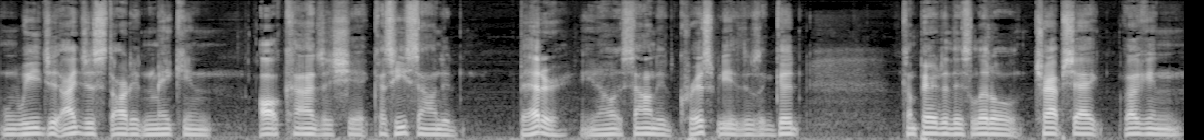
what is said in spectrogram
we ju- I just started making all kinds of shit because he sounded better. You know, it sounded crispy. It was a good compared to this little trap shack fucking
